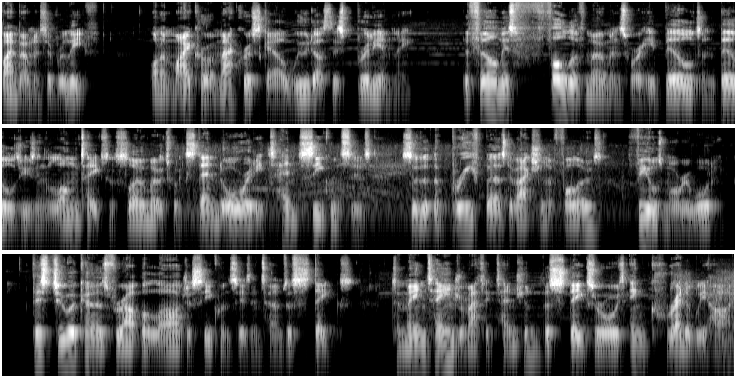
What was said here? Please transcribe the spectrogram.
by moments of relief. On a micro and macro scale, Woo does this brilliantly. The film is full of moments where he builds and builds using long takes and slow-mo to extend already tense sequences so that the brief burst of action that follows feels more rewarding. This too occurs throughout the larger sequences in terms of stakes. To maintain dramatic tension, the stakes are always incredibly high.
